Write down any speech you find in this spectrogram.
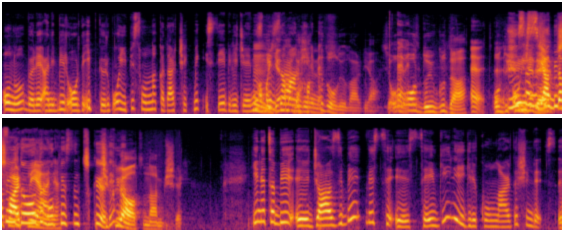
onu böyle hani bir orada ip görüp o ipi sonuna kadar çekmek isteyebileceğimiz Ama bir genelde zaman dilimi. hakkı da oluyorlar ya. İşte O, Evet. o duygu da, Evet, o evet. düşünce O de bir şey farklı doğdu mu yani. kesin çıkıyor, değil mi? çıkıyor altından bir şey. Yine tabii e, cazibe ve se- e, sevgiyle ilgili konularda şimdi e,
